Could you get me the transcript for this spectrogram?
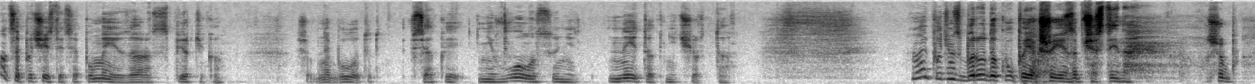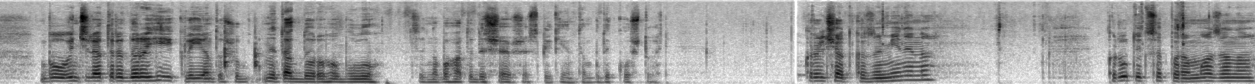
Ну, це почиститься, помию зараз спіртиком, щоб не було тут всякої ні волосу, ні ниток, ні чорта. Ну і потім зберу докупи, якщо є запчастина. Щоб, бо вентилятори дорогі, клієнту, щоб не так дорого було. Це набагато дешевше, скільки він там буде коштувати. Крильчатка замінена. Крутиться, перемазана.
